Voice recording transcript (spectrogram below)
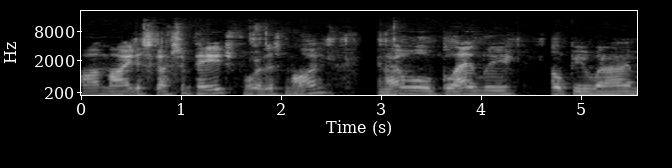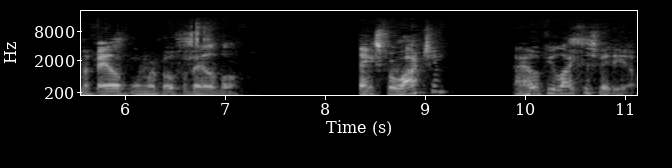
on my discussion page for this mod, and I will gladly help you when I'm available, when we're both available. Thanks for watching. I hope you liked this video.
